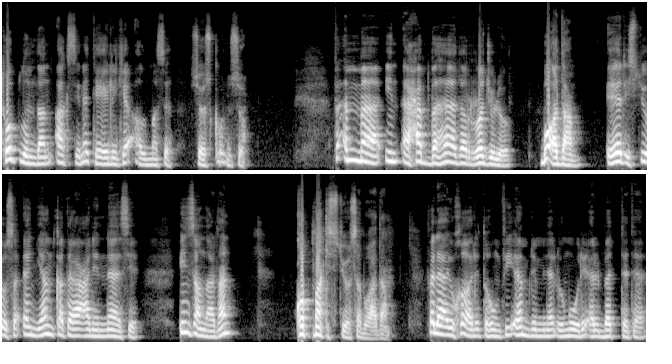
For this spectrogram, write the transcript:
Toplumdan aksine tehlike alması söz konusu. فَاَمَّا in اَحَبَّ هَذَا الرَّجُلُ Bu adam eğer istiyorsa en yankata anin nasi insanlardan kopmak istiyorsa bu adam فَلَا يُخَالِطَهُمْ ف۪ي اَمْرٍ مِنَ الْاُمُورِ الْبَتَّةَ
